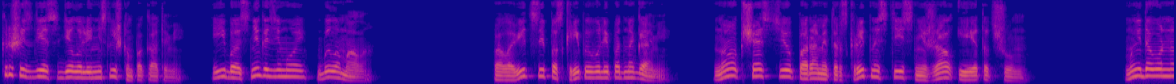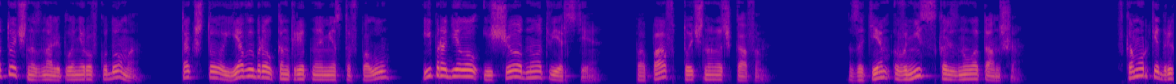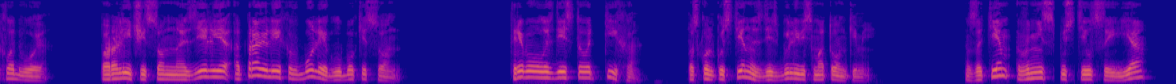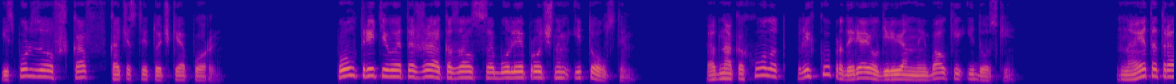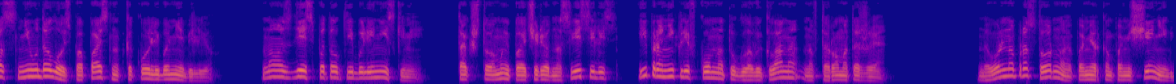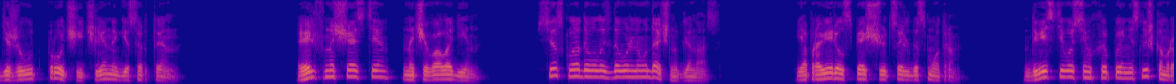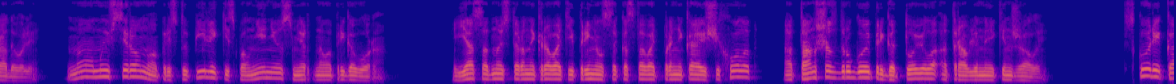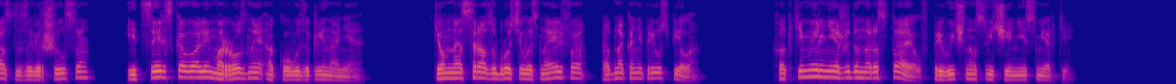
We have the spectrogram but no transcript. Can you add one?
Крыши здесь делали не слишком покатыми, ибо снега зимой было мало. Половицы поскрипывали под ногами, но, к счастью, параметр скрытности снижал и этот шум. Мы довольно точно знали планировку дома, так что я выбрал конкретное место в полу и проделал еще одно отверстие, попав точно над шкафом. Затем вниз скользнула Танша. В коморке дрыхло двое. Паралич и сонное зелье отправили их в более глубокий сон. Требовалось действовать тихо, поскольку стены здесь были весьма тонкими. Затем вниз спустился и я, использовав шкаф в качестве точки опоры. Пол третьего этажа оказался более прочным и толстым. Однако холод легко продырявил деревянные балки и доски. На этот раз не удалось попасть над какой-либо мебелью. Но здесь потолки были низкими, так что мы поочередно свесились и проникли в комнату главы клана на втором этаже. Довольно просторную по меркам помещений, где живут прочие члены Гессертен. Эльф, на счастье, ночевал один. Все складывалось довольно удачно для нас. Я проверил спящую цель досмотром. 208 хп не слишком радовали, но мы все равно приступили к исполнению смертного приговора. Я с одной стороны кровати принялся кастовать проникающий холод, а Танша с другой приготовила отравленные кинжалы. Вскоре каст завершился, и цель сковали морозные оковы заклинания. Темная сразу бросилась на эльфа, однако не преуспела. Хактимель неожиданно растаял в привычном свечении смерти.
